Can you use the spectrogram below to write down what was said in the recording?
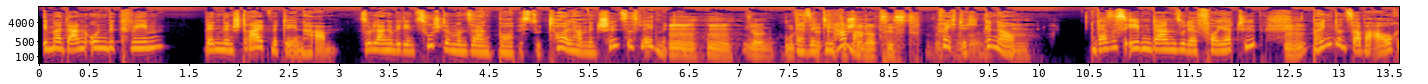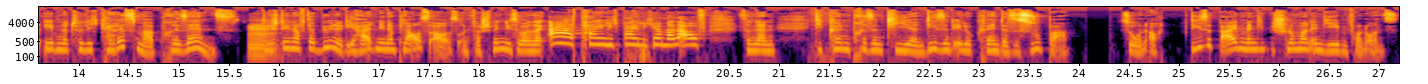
immer dann unbequem, wenn wir einen Streit mit denen haben. Solange wir denen zustimmen und sagen, boah, bist du toll, haben wir ein schönstes Leben mit denen. Mhm. Ja, gut, Da sind die Hammer. Narzisst. Richtig, genau. Mhm. Das ist eben dann so der Feuertyp, Mhm. bringt uns aber auch eben natürlich Charisma, Präsenz. Mhm. Die stehen auf der Bühne, die halten den Applaus aus und verschwinden nicht so und sagen, ah, peinlich, peinlich, hör mal auf. Sondern die können präsentieren, die sind eloquent, das ist super. So, und auch diese beiden Männchen schlummern in jedem von uns.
